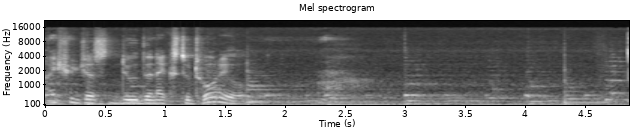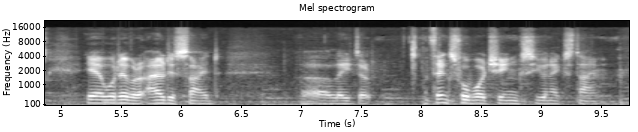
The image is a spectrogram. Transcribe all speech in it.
I should just do the next tutorial. Yeah, whatever, I'll decide uh, later. Thanks for watching, see you next time.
